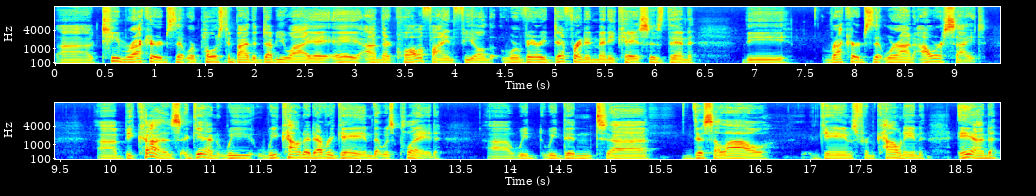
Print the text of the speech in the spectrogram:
uh, team records that were posted by the WIAA on their qualifying field were very different in many cases than the records that were on our site uh, because again we we counted every game that was played. Uh, we we didn't uh, disallow games from counting, and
